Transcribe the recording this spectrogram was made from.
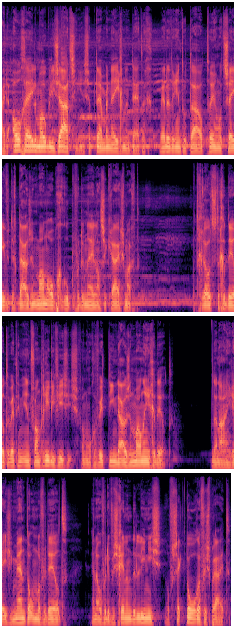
Bij de algehele mobilisatie in september 39 werden er in totaal 270.000 mannen opgeroepen voor de Nederlandse krijgsmacht. Het grootste gedeelte werd in infanteriedivisies van ongeveer 10.000 man ingedeeld. Daarna in regimenten onderverdeeld en over de verschillende linies of sectoren verspreid.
